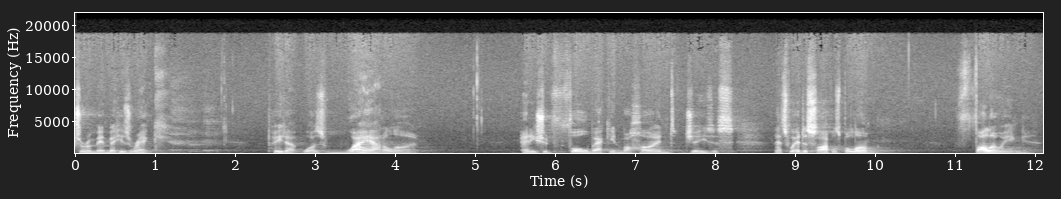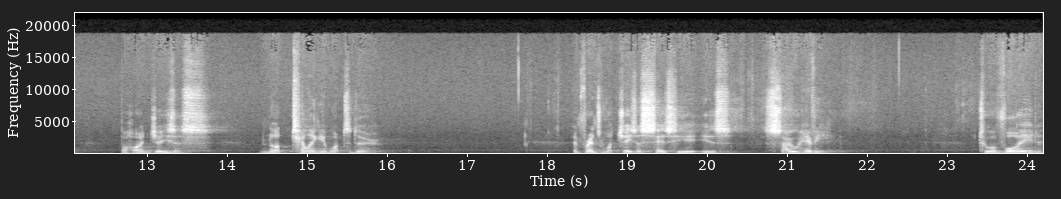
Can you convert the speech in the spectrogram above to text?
to remember his rank. Peter was way out of line and he should fall back in behind Jesus. That's where disciples belong, following behind Jesus, not telling him what to do. And friends, what Jesus says here is so heavy. To avoid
